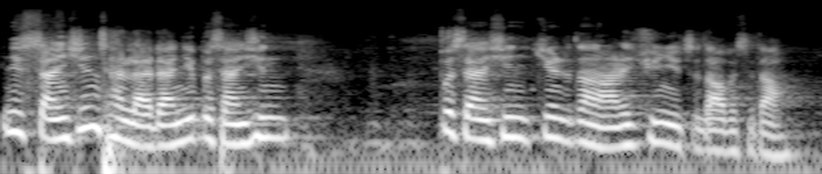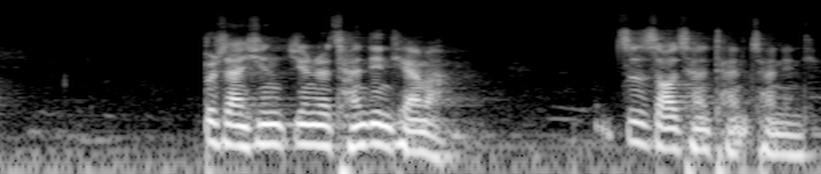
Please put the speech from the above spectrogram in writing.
你善心才来的，你不善心，不善心进入到哪里去？你知道不知道？不善心进入禅定天嘛？至少禅禅禅定天，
